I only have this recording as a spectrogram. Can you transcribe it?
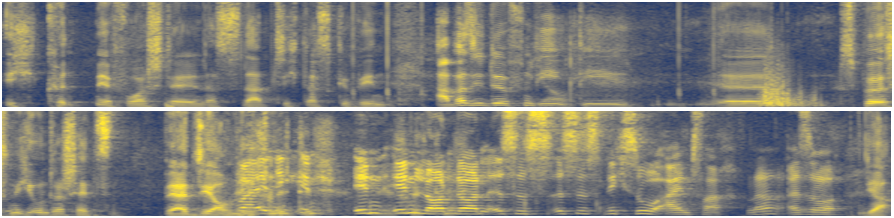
ich könnte mir vorstellen, dass Leipzig das gewinnt. Aber sie dürfen die, die äh, Spurs nicht unterschätzen. Werden sie auch nicht. In, in, in, in, London ist es, ist es nicht so einfach. Ne? Also, ja.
